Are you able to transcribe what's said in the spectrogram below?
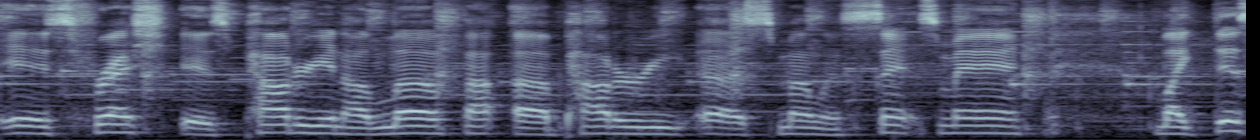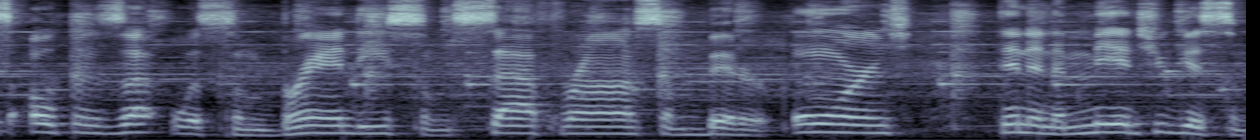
is fresh, is powdery, and I love uh, powdery uh, smelling scents, man. Like this opens up with some brandy, some saffron, some bitter orange. Then in the mid, you get some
